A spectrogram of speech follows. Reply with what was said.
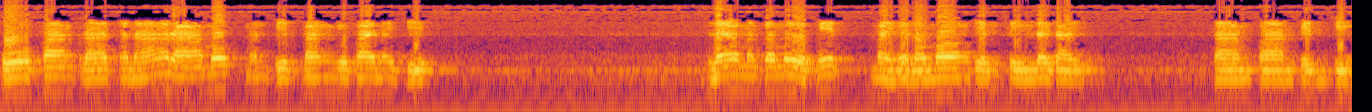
ผูกความปรารถนารามกมันปิดบังอยู่ภายในจิต แล้วมันก็มืดมิดไม่ให้เรามองเห็นสิ่งใด ๆ ตามความเป็นจริง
